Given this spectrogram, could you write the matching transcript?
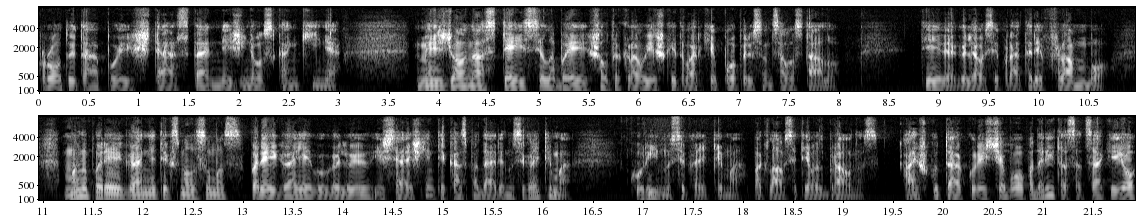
protui tapo ištesta nežinios kankinė. Mis Džonas teisi labai šaltakraujiškai tvarkė popierius ant savo stalo. Tėvė galiausiai pratarė flambo. Mano pareiga ne tik smalsumas, pareiga, jeigu galiu išsiaiškinti, kas padarė nusikaltimą. Kurį nusikaltimą, paklausė tėvas Braunas. Aišku, ta, kuris čia buvo padarytas, atsakė jo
